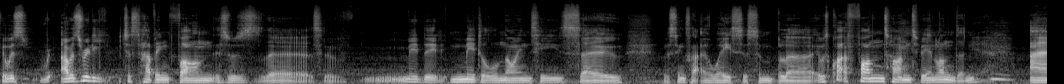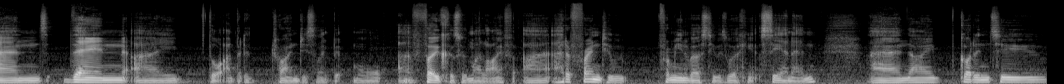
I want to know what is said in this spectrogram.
it was I was really just having fun. This was the sort of mid middle '90s, so there was things like Oasis and Blur. It was quite a fun time to be in London, and then I thought I'd better try and do something a bit more uh, focused with my life. I had a friend who from university was working at CNN, and I got into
